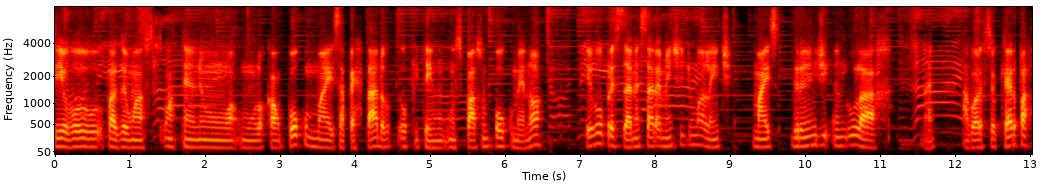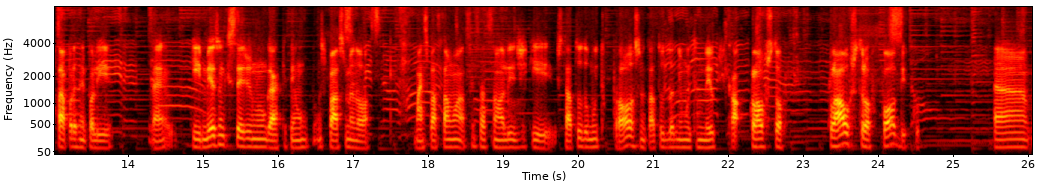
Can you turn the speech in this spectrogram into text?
Se eu vou fazer uma, uma cena em um, um local um pouco mais apertado, ou que tem um, um espaço um pouco menor, eu vou precisar necessariamente de uma lente mais grande angular. Né? Agora, se eu quero passar, por exemplo, ali né? Que mesmo que esteja num lugar que tem um, um espaço menor, mas passar uma sensação ali de que está tudo muito próximo, está tudo ali muito meio que claustro, claustrofóbico, uh,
